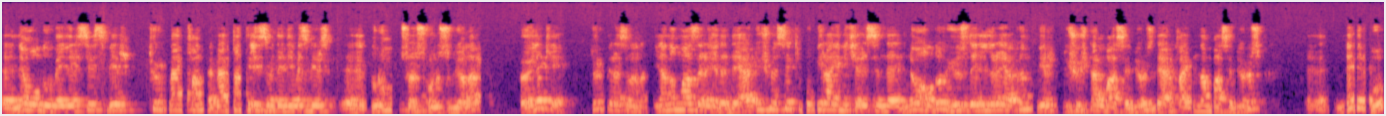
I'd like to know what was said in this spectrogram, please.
e, ne olduğu belirsiz bir Türk merkantilizmi dediğimiz bir e, durum söz konusu diyorlar. Öyle ki Türk lirasının inanılmaz derecede değer düşmesi ki bu bir ayın içerisinde ne oldu? 150 lira yakın bir düşüşten bahsediyoruz. Değer kaybından bahsediyoruz. E, nedir bu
